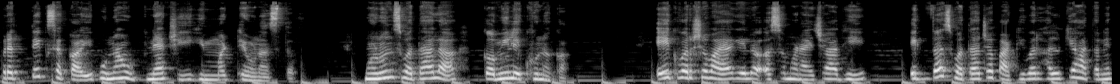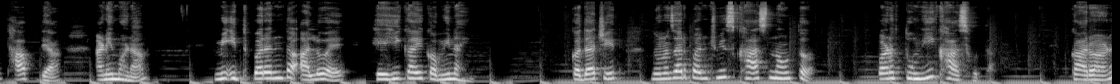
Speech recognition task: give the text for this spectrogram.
प्रत्येक सकाळी पुन्हा उठण्याची हिंमत ठेवणं असतं. म्हणून स्वतःला कमी लेखू नका. एक वर्ष वाया गेलं असं म्हणायच्या आधी एकदा स्वतःच्या पाठीवर हलक्या हाताने थाप द्या आणि म्हणा मी इथपर्यंत आलोय हेही काही कमी नाही. कदाचित दोन हजार पंचवीस खास नव्हतं पण तुम्ही खास होता. कारण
